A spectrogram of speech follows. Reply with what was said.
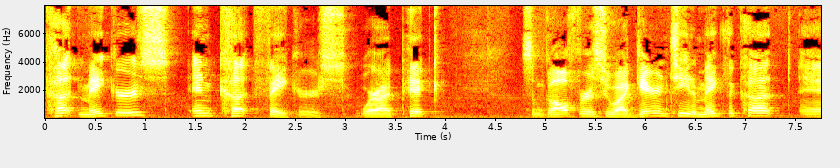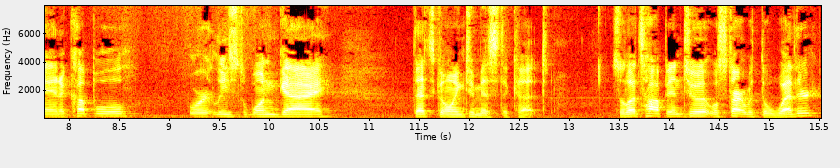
cut makers and cut fakers, where I pick some golfers who I guarantee to make the cut and a couple or at least one guy that's going to miss the cut. So let's hop into it. We'll start with the weather.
